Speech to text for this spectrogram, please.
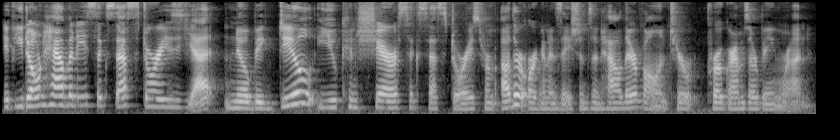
If you don't have any success stories yet, no big deal. You can share success stories from other organizations and how their volunteer programs are being run.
